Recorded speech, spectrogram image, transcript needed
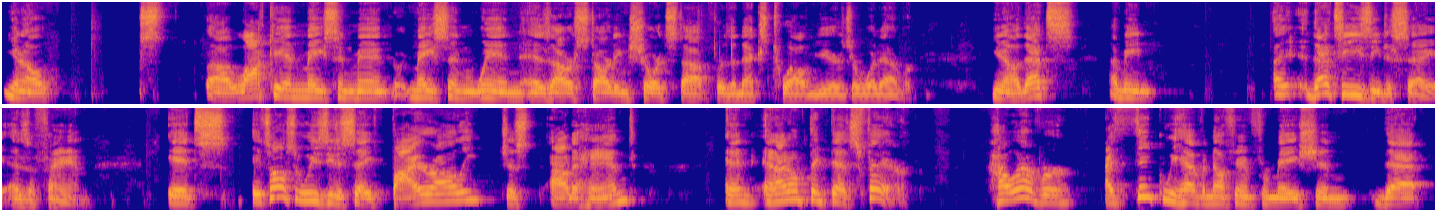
you know, uh, lock in Mason Min, Masyn Winn as our starting shortstop for the next twelve years or whatever. You know, that's. I mean, I, that's easy to say as a fan. It's it's also easy to say fire Ollie just out of hand and and I don't think that's fair. However, I think we have enough information that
